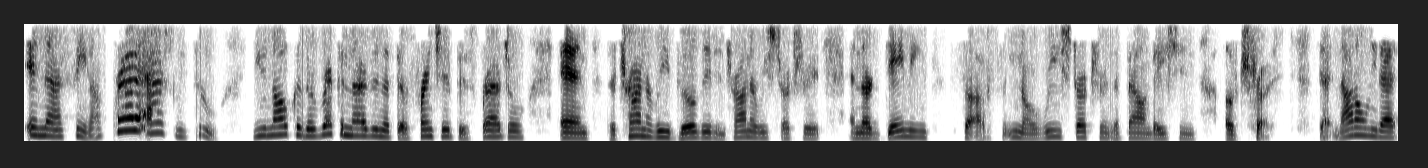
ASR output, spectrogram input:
in that scene. I was proud of Ashley too you know, because they're recognizing that their friendship is fragile and they're trying to rebuild it and trying to restructure it, and they're gaining, you know, restructuring the foundation of trust. That not only that,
